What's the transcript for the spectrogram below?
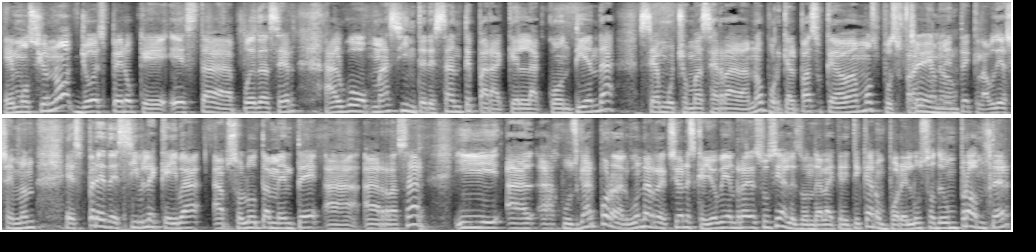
emocionó. Yo espero que esta pueda ser algo más interesante para que la contienda sea mucho más cerrada, ¿no? Porque al paso que vamos, pues francamente sí, no. Claudia Sheinbaum es predecible que iba absolutamente a, a arrasar y a, a, juzgar por algunas reacciones que yo vi en redes sociales donde la criticaron por el uso de un prompter.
